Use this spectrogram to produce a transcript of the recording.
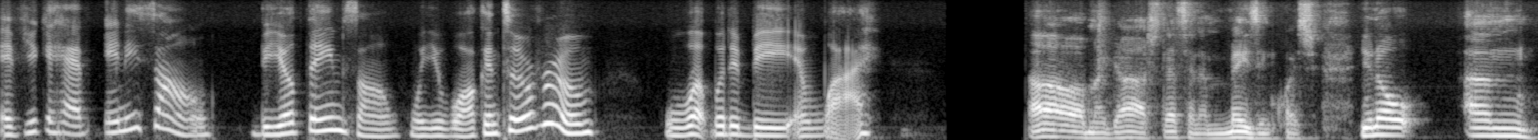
If you could have any song be your theme song when you walk into a room, what would it be and why? Oh my gosh, that's an amazing question. You know, um,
